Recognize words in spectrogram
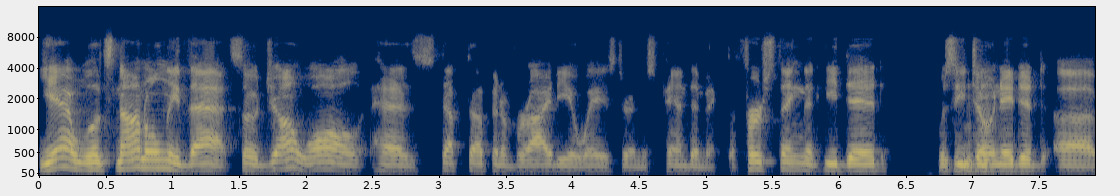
Yeah, well, it's not only that. So John Wall has stepped up in a variety of ways during this pandemic. The first thing that he did was he mm-hmm. donated uh,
